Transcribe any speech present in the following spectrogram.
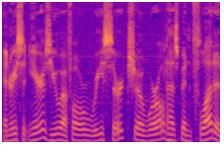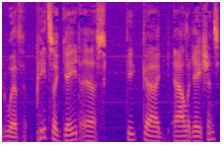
In recent years, UFO research uh, world has been flooded with Pizzagate uh, allegations,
